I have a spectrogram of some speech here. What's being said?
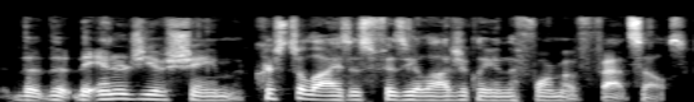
the, the the energy of shame, crystallizes physiologically in the form of fat cells.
